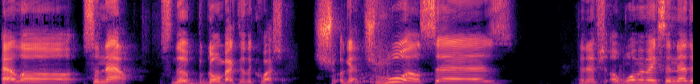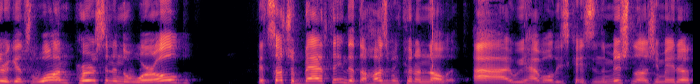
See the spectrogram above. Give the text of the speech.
Ella. So now, so now going back to the question. Again, Shmuel says that if a woman makes a nether against one person in the world, it's such a bad thing that the husband could annul it. Ah, we have all these cases in the Mishnah. She made a,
